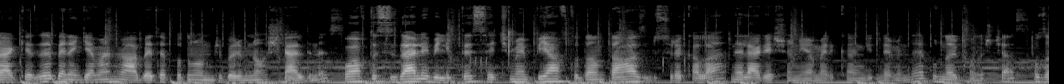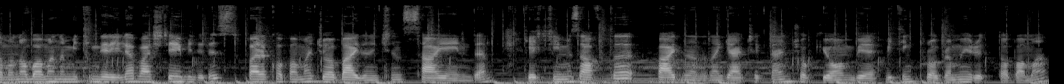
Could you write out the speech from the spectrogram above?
herkese, ben Egemen ve ABD Pod'un 10. bölümüne hoş geldiniz. Bu hafta sizlerle birlikte seçime bir haftadan daha az bir süre kala neler yaşanıyor Amerikan gündeminde bunları konuşacağız. O zaman Obama'nın mitingleriyle başlayabiliriz. Barack Obama Joe Biden için sahaya indi. Geçtiğimiz hafta Biden adına gerçekten çok yoğun bir miting programı yürüttü Obama.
